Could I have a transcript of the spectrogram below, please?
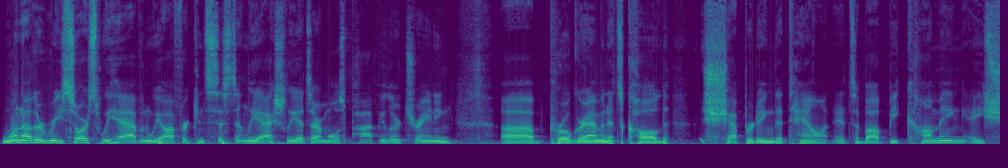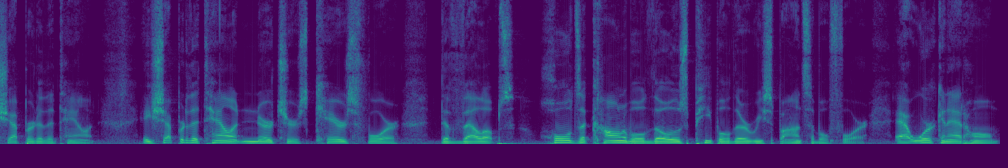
One other resource we have and we offer consistently, actually, it's our most popular training uh, program, and it's called Shepherding the Talent. It's about becoming a shepherd of the talent. A shepherd of the talent nurtures, cares for, develops, holds accountable those people they're responsible for at work and at home.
